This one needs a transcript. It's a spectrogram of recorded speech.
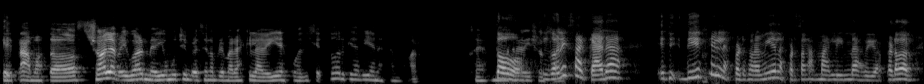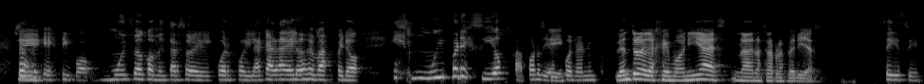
Que estábamos todos. Yo la- igual me dio mucha impresión la primera vez que la vi, después dije, todo le queda bien a esta mujer. O sea, es Todo. Y con esa cara, es- dejen las personas, a mí de las personas más lindas vivas. Perdón, yo Sí. sé que es tipo muy feo comentar sobre el cuerpo y la cara de los demás, pero es muy preciosa, por Dios. Sí. Bueno, no importa. Dentro de la hegemonía es una de nuestras preferidas. Sí, sí.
